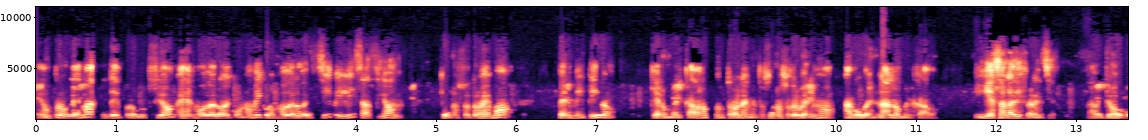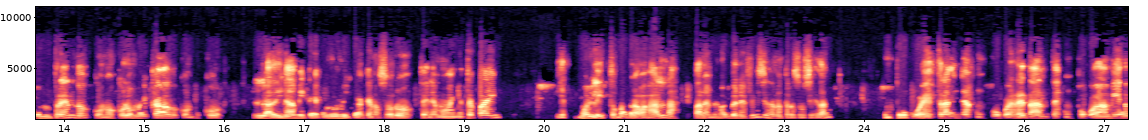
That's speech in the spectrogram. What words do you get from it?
es un problema de producción, es el modelo económico, es el modelo de civilización que nosotros hemos permitido que los mercados nos controlen. Entonces nosotros venimos a gobernar los mercados. Y esa es la diferencia. Yo comprendo, conozco los mercados, conozco la dinámica económica que nosotros tenemos en este país y estamos listos para trabajarla para el mejor beneficio de nuestra sociedad. Un poco es extraña, un poco es retante, un poco da miedo,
